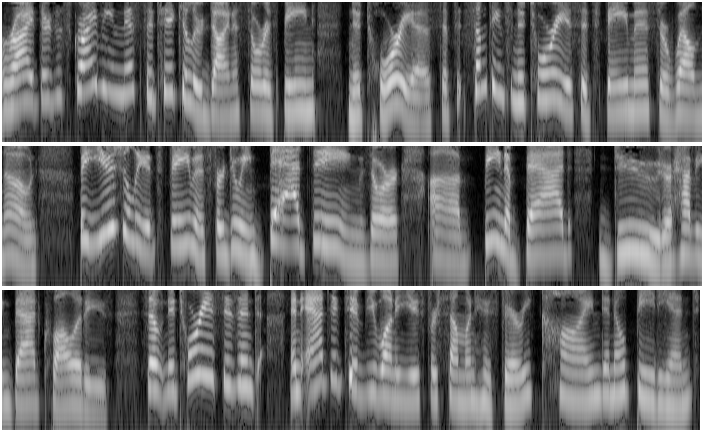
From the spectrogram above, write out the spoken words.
Right. They're describing this particular dinosaur as being notorious. If something's notorious, it's famous or well known. But usually it's famous for doing bad things or uh, being a bad dude or having bad qualities. So notorious isn't an adjective you want to use for someone who's very kind and obedient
